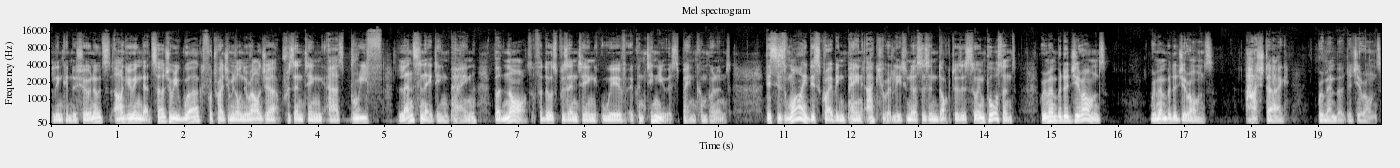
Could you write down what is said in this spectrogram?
link in the show notes, arguing that surgery worked for trigeminal neuralgia presenting as brief, lancinating pain, but not for those presenting with a continuous pain component. This is why describing pain accurately to nurses and doctors is so important. Remember the gerunds. Remember the gerunds. Hashtag remember the gerunds.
